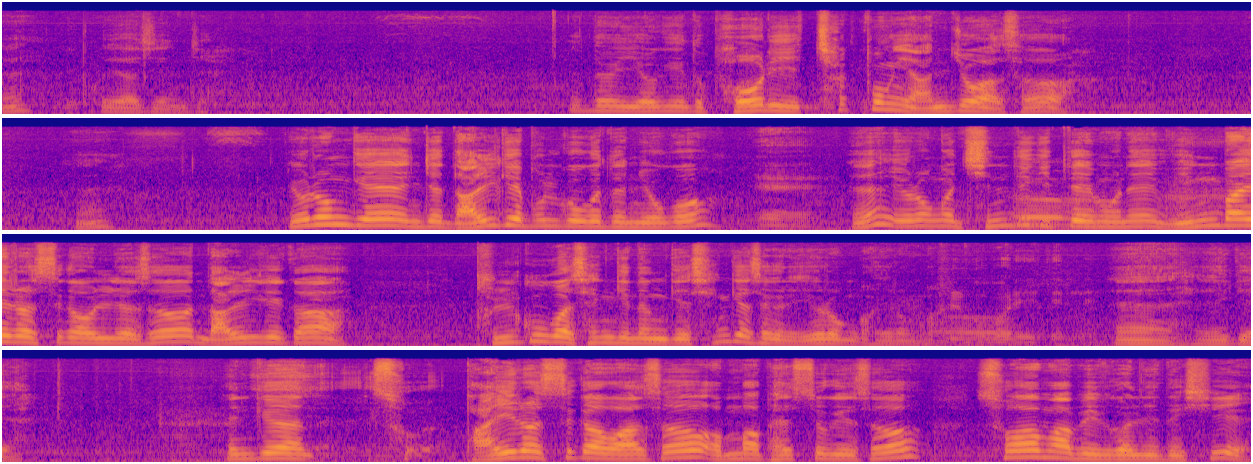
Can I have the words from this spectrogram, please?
예? 보야지 이제. 또 여기도 벌이 착봉이 안 좋아서 예? 요런 게 이제 날개 불고거든 요거 예. 예? 요런 건 진드기 어. 때문에 윙 바이러스가 올려서 날개가 불구가 생기는 게 생겨서 그래 요런 거 요런 거 되네. 예, 이게. 그러니까 소- 바이러스가 와서 엄마 뱃속에서 소아마비 걸리듯이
